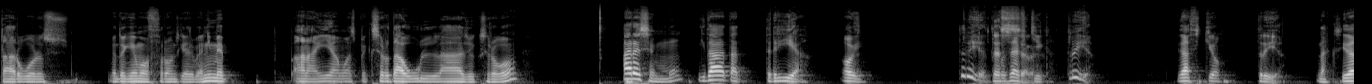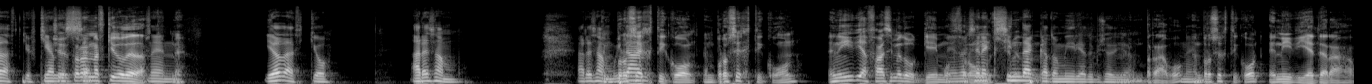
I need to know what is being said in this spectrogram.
Star Wars, με το Game of Thrones κλπ. Δεν είμαι Αναία μας, με ξέρω τα ούλα και ξέρω εγώ. Άρεσε μου, είδα τα τρία. Όχι, Τρία, τέσσερα. ευκήκα. Τρία. είδα θκιο. Τρία. Εντάξει, είδα τα θκιο. Ευκήκαν Και τώρα τέσσερα. να βγει το τέταρτο. Ναι, ναι. ναι. Είδα τα θκιο. Άρεσα μου. Άρεσα Εν μου. Ήταν, προσεκτικό, εν προσεκτικό, είναι η ίδια φάση με το Game of ε, Thrones. είναι και με 60 τον- εκατομμύρια το επεισόδιο. Μπράβο. Ναι. Εν προσεκτικό, είναι ιδιαίτερα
